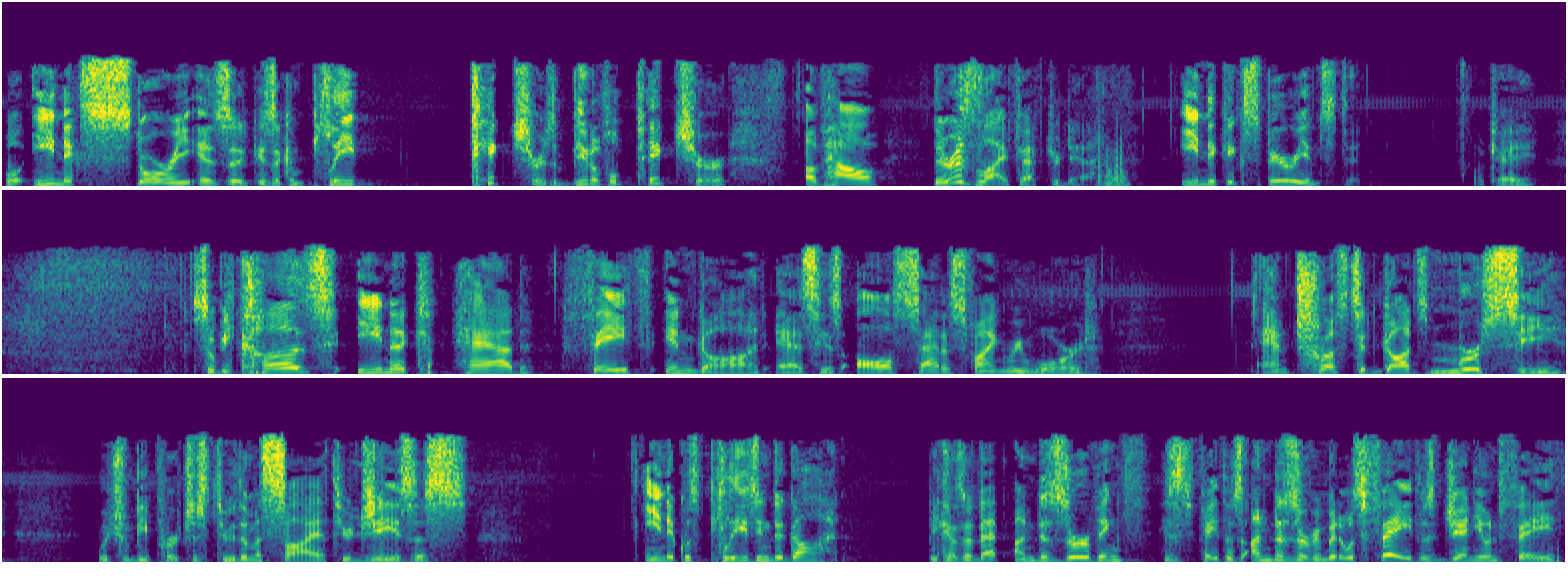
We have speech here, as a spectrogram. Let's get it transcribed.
Well, Enoch's story is a, is a complete picture, is a beautiful picture of how there is life after death. Enoch experienced it. Okay? So, because Enoch had faith in God as his all satisfying reward and trusted God's mercy, which would be purchased through the Messiah, through Jesus, Enoch was pleasing to God. Because of that undeserving, his faith was undeserving, but it was faith, it was genuine faith,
